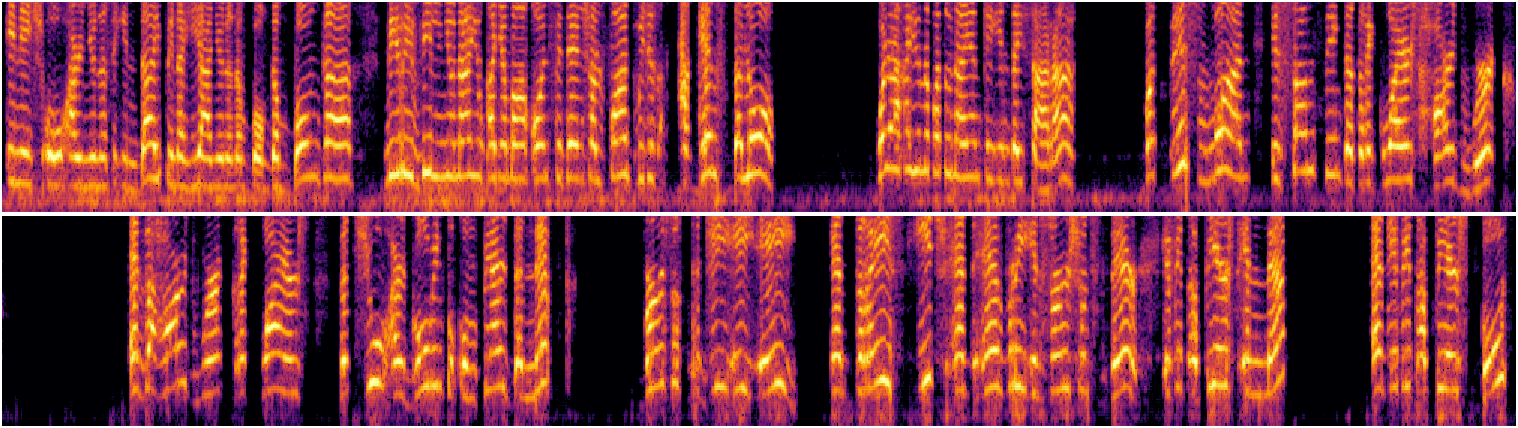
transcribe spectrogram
in-HOR nyo na si Inday, pinahiya nyo na ng bonggang-bongga, ni-reveal nyo na yung kanyang mga confidential fund which is against the law. Wala kayong napatunayan kay Inday Sara. But this one is something that requires hard work. And the hard work requires that you are going to compare the NEP versus the GAA and trace each and every insertions there. If it appears in NEP and if it appears both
